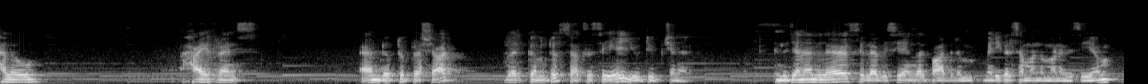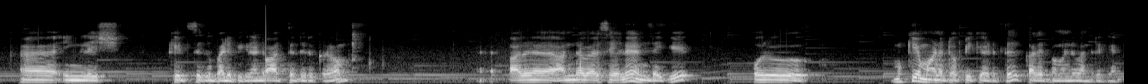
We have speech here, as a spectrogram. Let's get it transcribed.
Hello hi friends I am doctor Prasad welcome to success A YouTube channel இந்த சேனலில் சில விஷயங்கள் பார்த்துட்டு மெடிக்கல் சம்மந்தமான விஷயம் இங்கிலீஷ் கிட்ஸுக்கு படிப்பிக்கிறேன் பார்த்துட்டு இருக்கிறோம். அது அந்த வரிசையில் இன்றைக்கு ஒரு முக்கியமான டாபிக் எடுத்து கதைப்பம் பண்ணி வந்திருக்கேன்.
